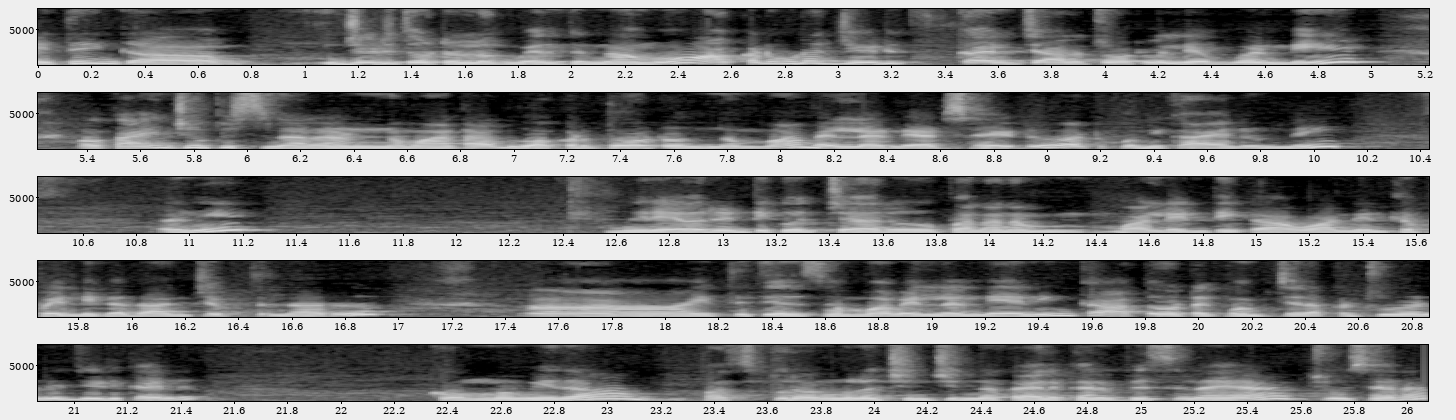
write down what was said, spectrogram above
అయితే ఇంకా జీడి తోటలోకి వెళ్తున్నాము. అక్కడ కూడా జీడికాయలు చాలా చోట్ల లేవండి. ఒక ఆయన చూపిస్తున్నారు అన్నమాట అది అక్కడ తోట ఉందమ్మా. వెళ్ళండి అటు సైడ్. అటు కొన్ని కాయలు ఉన్నాయి అని. మీరు ఎవరింటికి వచ్చారు? పలానా వాళ్ళ ఇంటికా వాళ్ళ ఇంట్లో పెళ్ళి కదా అని చెప్తున్నారు. అయితే తెలుసమ్మా వెళ్ళండి అని ఇంకా ఆ తోటకి పంపించారు. అక్కడ చూడండి జీడికాయలు కొమ్మ మీద పసుపు రంగులో చిన్న చిన్న కాయలు కనిపిస్తున్నాయా? చూసారా?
